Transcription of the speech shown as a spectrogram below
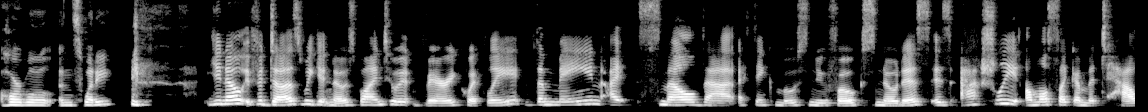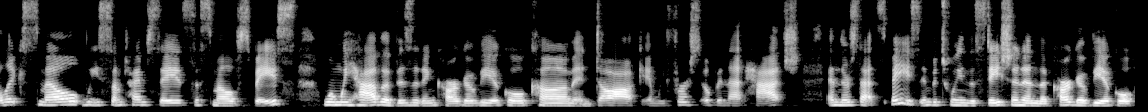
horrible and sweaty? You know, if it does, we get nose blind to it very quickly. The main I, smell that I think most new folks notice is actually almost like a metallic smell. We sometimes say it's the smell of space. When we have a visiting cargo vehicle come and dock and we first open that hatch, and there's that space in between the station and the cargo vehicle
